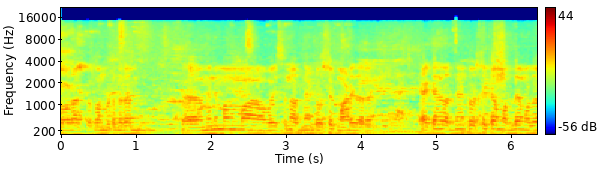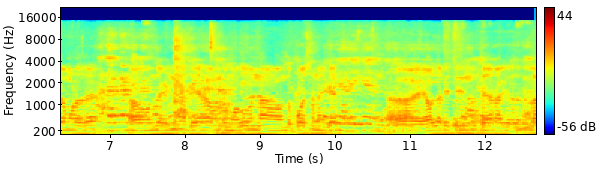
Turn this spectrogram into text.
ದೊಡ್ಡಾಕ್ಬೇಕು ಅಂದ್ಬಿಟ್ಟಿದ್ರೆ ಮಿನಿಮಮ್ ವಯಸ್ಸನ್ನು ಹದಿನೆಂಟು ವರ್ಷಕ್ಕೆ ಮಾಡಿದ್ದಾರೆ. ಯಾಕೆಂದರೆ ಹದಿನೆಂಟು ವರ್ಷಕ್ಕೆ ಮೊದಲೇ ಮದುವೆ ಮಾಡಿದ್ರೆ ಒಂದು ಹೆಣ್ಣಿನ ದೇಹ, ಒಂದು ಮಗುವನ್ನ ಒಂದು ಪೋಷಣೆಗೆ ಯಾವುದೇ ರೀತಿಯಿಂದ ತಯಾರಾಗಿರೋದಿಲ್ಲ.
